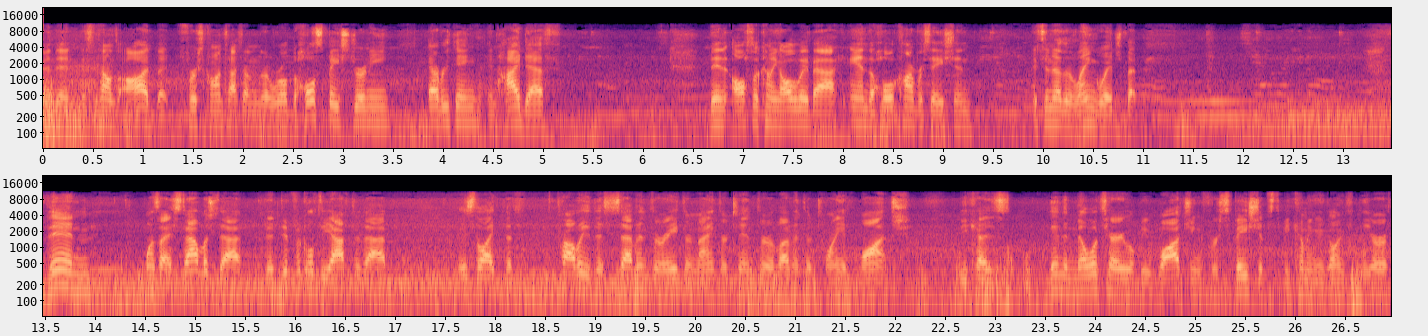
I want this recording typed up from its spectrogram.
And then this sounds odd, but first contact on the world, the whole space journey, everything in high def. Then also coming all the way back and the whole conversation. It's another language, but then once I establish that, the difficulty after that is like the probably the seventh or eighth or ninth or tenth or eleventh or twentieth launch, because then the military will be watching for spaceships to be coming and going from the Earth.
